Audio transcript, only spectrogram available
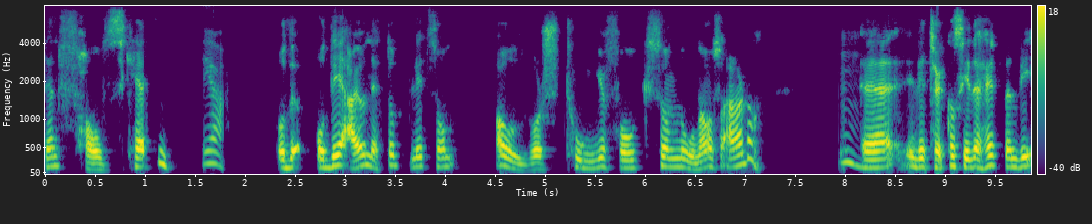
Den falskheten. Ja. Og det, og det er jo nettopp litt sånn alvorstunge folk som noen av oss er, da. Mm. Eh, vi tør ikke å si det høyt, men vi,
